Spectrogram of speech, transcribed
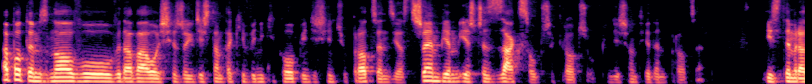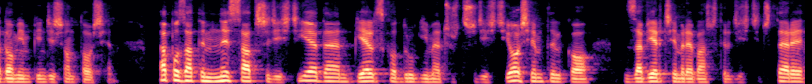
a potem znowu wydawało się, że gdzieś tam takie wyniki około 50% z Jastrzębiem, jeszcze z Zaksą przekroczył 51% i z tym Radomiem 58%. A poza tym Nysa 31, Bielsko drugi mecz już 38 tylko, z Zawierciem rewanż 44,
